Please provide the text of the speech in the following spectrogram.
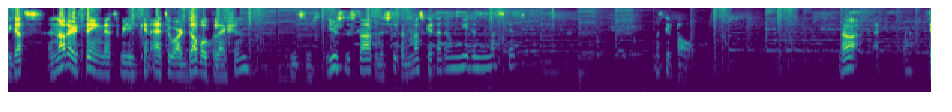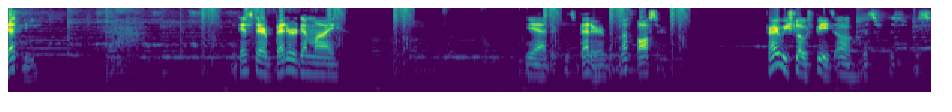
we got another thing that we can add to our double collection. And some useless stuff and a stupid musket. I don't need a musket. Musket ball. No, deadly. I guess they're better than my... Yeah, it's better, but not faster. Very slow speed. Oh, that's, that's, that's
